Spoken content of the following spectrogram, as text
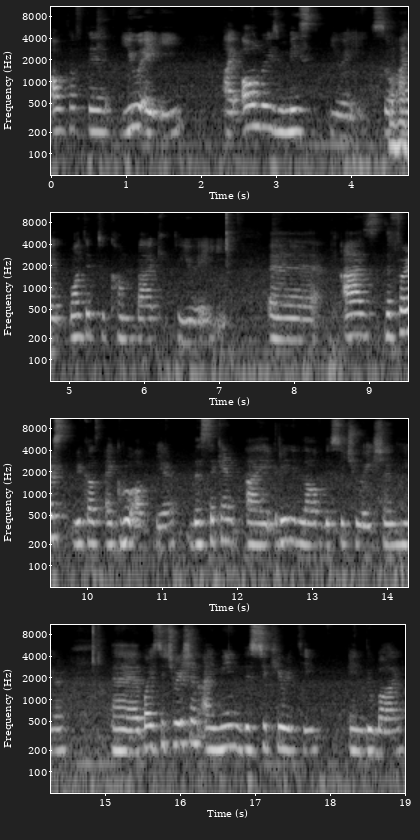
out of the UAE, I always missed UAE. So Mhm. I wanted to come back to UAE. Uh, as the first, because I grew up here. The second, I really love the situation here. Uh, by situation, I mean the security in Dubai.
